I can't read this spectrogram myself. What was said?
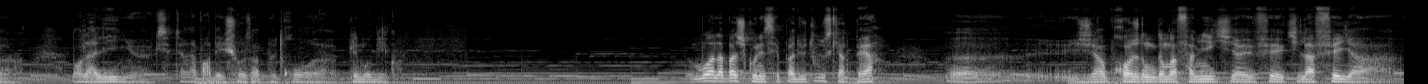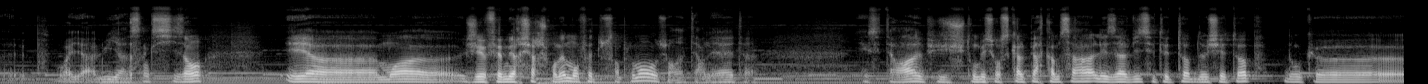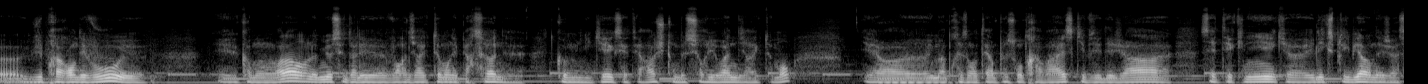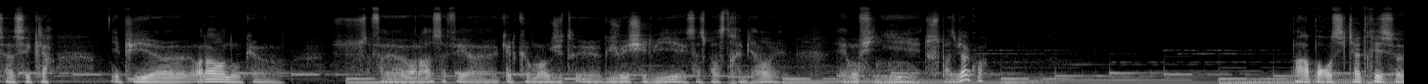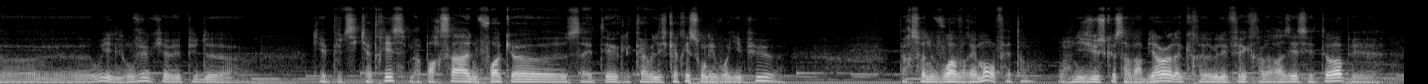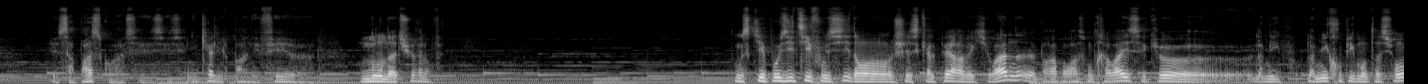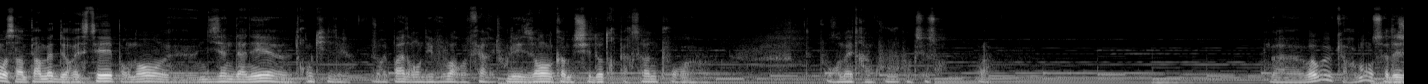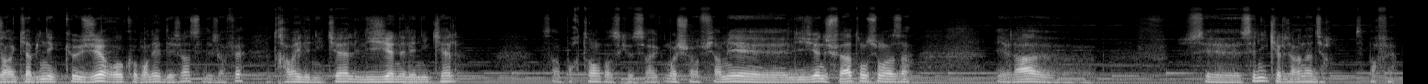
dans la ligne, euh, etc. D'avoir des choses un peu trop euh, Playmobil quoi. Moi à la base je connaissais pas du tout Scalper. Euh, J'ai un proche donc dans ma famille qui avait fait, l'a fait il y a, il a- lui il y a 5-6 ans. Et moi j'ai fait mes recherches moi-même en fait tout simplement sur internet. etc. Et puis je suis tombé sur Scalper comme ça, les avis c'était top de chez top, donc euh, j'ai pris un rendez-vous et, comme voilà, le mieux c'est d'aller voir directement les personnes, de communiquer, etc. Je suis tombé sur Johan directement et euh, il m'a présenté un peu son travail, ce qu'il faisait déjà, ses techniques, euh, il explique bien déjà, c'est assez clair. Et puis voilà, donc ça fait, voilà, ça fait quelques mois que je vais chez lui et ça se passe très bien et, et on finit et tout se passe bien quoi. Par rapport aux cicatrices, euh, oui, ils l'ont vu qu'il n'y avait plus de cicatrices, mais à part ça, une fois que ça a été les cicatrices on les voyait plus, personne ne voit vraiment en fait. hein. On dit juste que ça va bien, l'effet crâne rasé c'est top et, ça passe quoi, c'est nickel, il n'y a pas un effet euh, non naturel en fait. Donc, ce qui est positif aussi chez Scalper avec Johan euh, par rapport à son travail, c'est que euh, la, mi- la micropigmentation, ça va me permettre de rester pendant euh, une dizaine d'années tranquille. J'aurai pas de rendez-vous à refaire tous les ans comme chez d'autres personnes pour, pour remettre un coup ou quoi que ce soit. Voilà. Bah, ouais, ouais, carrément. C'est déjà un cabinet que j'ai recommandé déjà, c'est déjà fait. Le travail il est nickel, l'hygiène est nickel. C'est important parce que c'est vrai que moi je suis infirmier et l'hygiène je fais attention à ça. Et là, euh, c'est nickel, j'ai rien à dire. C'est parfait.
